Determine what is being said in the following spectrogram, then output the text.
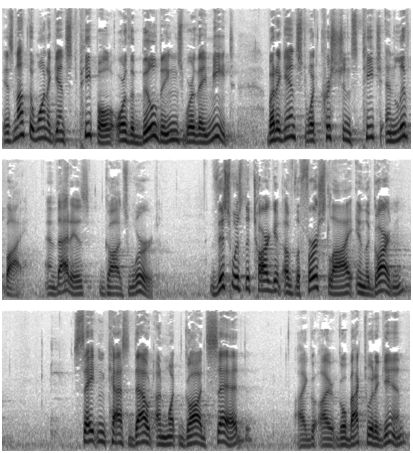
is not the one against people or the buildings where they meet, but against what Christians teach and live by, and that is God's word. This was the target of the first lie in the garden. Satan cast doubt on what God said. I go, I go back to it again.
